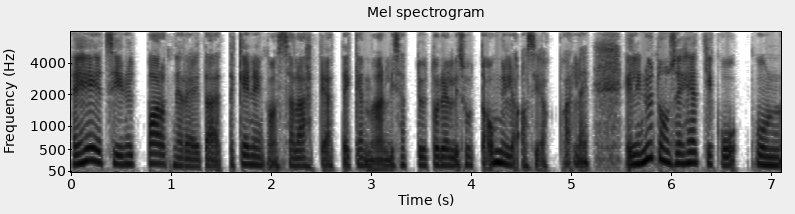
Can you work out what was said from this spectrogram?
Ja he etsii nyt partnereita, että kenen kanssa lähteä tekemään lisättyä todellisuutta omille asiakkailleen. Eli nyt on se hetki, kun, kun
